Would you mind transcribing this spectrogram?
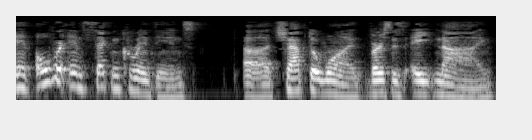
And over in Second Corinthians, uh, chapter 1, verses 8, 9,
